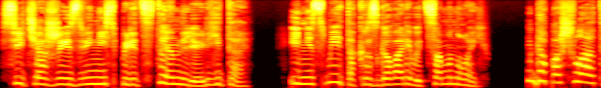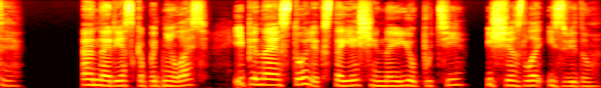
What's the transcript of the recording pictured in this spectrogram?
«Сейчас же извинись перед Стэнли, Рита, и не смей так разговаривать со мной! Да пошла ты!» Она резко поднялась и, пиная столик, стоящий на ее пути, исчезла из виду.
